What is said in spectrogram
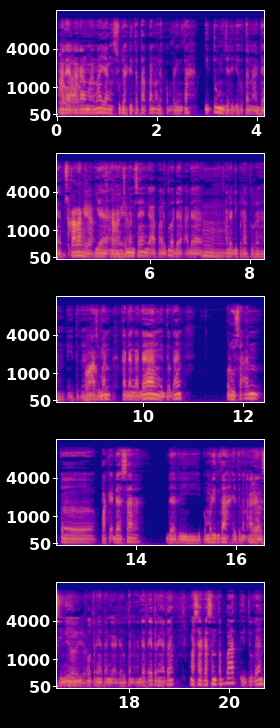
areal-areal mana yang sudah ditetapkan oleh pemerintah itu menjadi hutan adat Sekarang ya. ya Sekarang eh, cuman saya nggak apal itu ada ada Hmm. ada di peraturan itu kan Oh, arti- cuman kadang-kadang itu kan perusahaan eh, pakai dasar dari pemerintah itu kan areal sini iya, iya. oh ternyata nggak ada hutan adat eh ternyata masyarakat setempat itu kan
